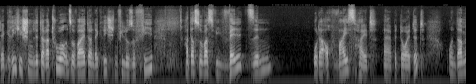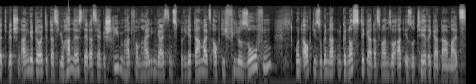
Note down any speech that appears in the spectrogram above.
der griechischen Literatur und so weiter und der griechischen Philosophie hat das sowas wie Weltsinn oder auch Weisheit äh, bedeutet. Und damit wird schon angedeutet, dass Johannes, der das ja geschrieben hat, vom Heiligen Geist inspiriert, damals auch die Philosophen und auch die sogenannten Gnostiker, das waren so Art Esoteriker damals,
